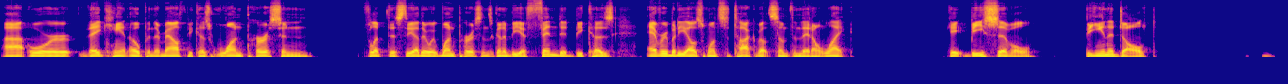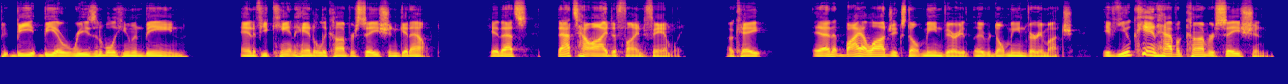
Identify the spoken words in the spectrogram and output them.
Uh, or they can't open their mouth because one person flipped this the other way. One person's going to be offended because everybody else wants to talk about something they don't like. Okay, be civil, be an adult, be, be a reasonable human being. And if you can't handle the conversation, get out. Okay, that's that's how I define family. Okay, and biologics don't mean very uh, don't mean very much. If you can't have a conversation,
